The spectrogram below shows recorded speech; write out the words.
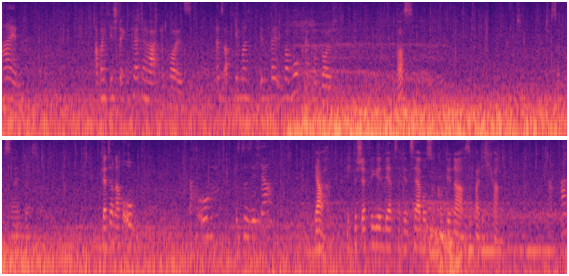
Nein. Aber hier stecken Kletterhaken im Holz. Als ob jemand den Weltenbaum hochklettern wollte. Was? Das soll was sein, das. Kletter nach oben. Nach oben. Bist du sicher? Ja, ich beschäftige in der Zeit den Cerberus und komme dir nach, sobald ich kann. Na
